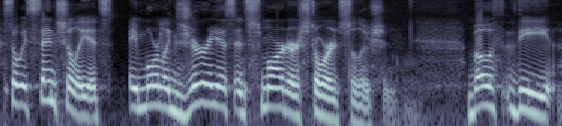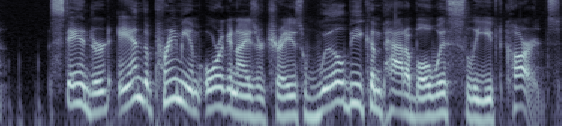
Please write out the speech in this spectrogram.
So essentially, it's a more luxurious and smarter storage solution. Both the standard and the premium organizer trays will be compatible with sleeved cards.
